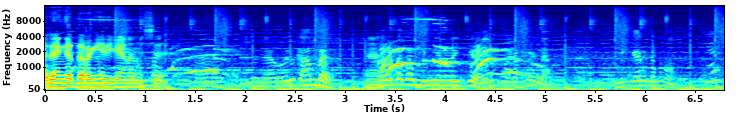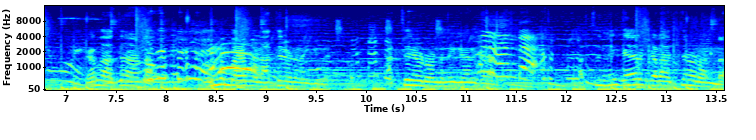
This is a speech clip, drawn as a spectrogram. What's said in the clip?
രംഗത്തിറങ്ങിയിരിക്കുകയാണ് മിസ് പിന്നെ ഒരു കമ്പ് അവിടെ കമ്പ് ഇങ്ങനെ വെച്ച്. ഒന്നും പറയത്തില്ല. അച്ഛനോട് നിൽക്കുന്നത് അച്ഛനോട് ഉണ്ട് നീ കയറിക്കട കിട അച്ഛൻ നീ കയറിക്കട അച്ഛനോട് ഉണ്ട്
